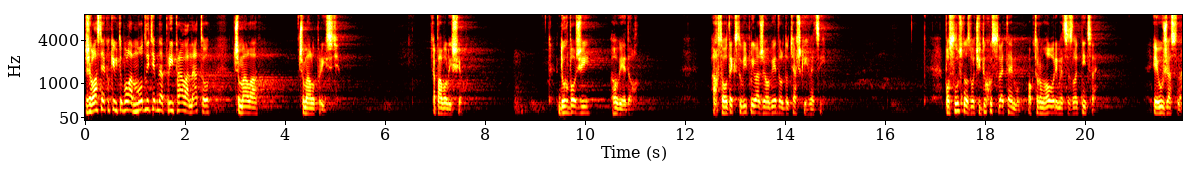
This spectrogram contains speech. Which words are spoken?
Že vlastne ako keby to bola modlitebná príprava na to, čo mala čo malo prísť. A Pavol išiel. Duch Boží ho viedol. A z toho textu vyplýva, že ho viedol do ťažkých vecí. Poslušnosť voči Duchu Svetému, o ktorom hovoríme cez letnice, je úžasná,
